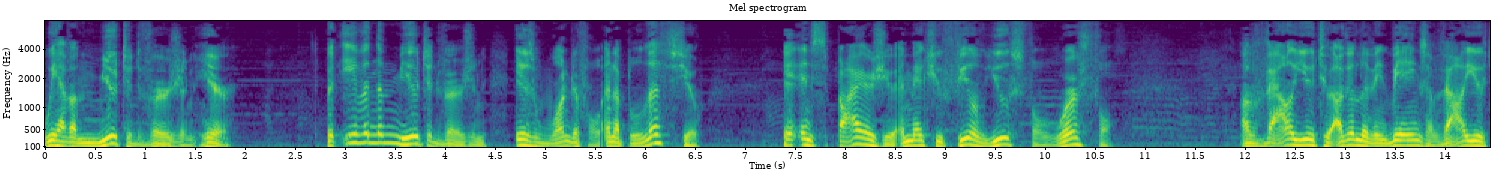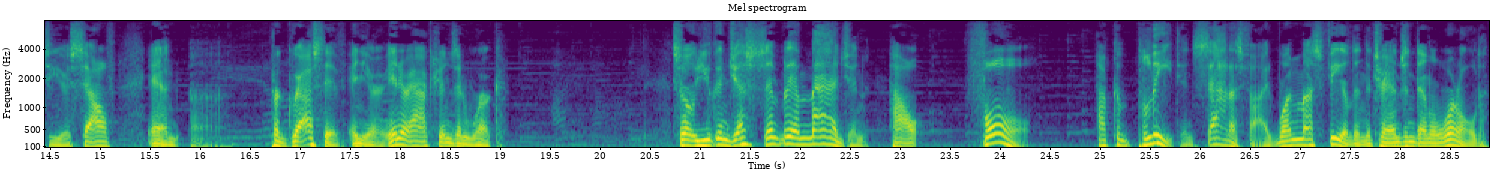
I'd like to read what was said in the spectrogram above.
We have a muted version here but even the muted version is wonderful and uplifts you. It inspires you and makes you feel useful, worthful, of value to other living beings, of value to yourself, and uh, progressive in your interactions and work. So you can just simply imagine how full, how complete and satisfied one must feel in the transcendental world,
